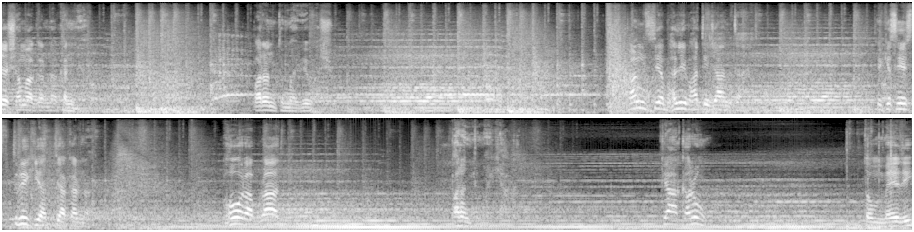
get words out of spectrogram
मुझे क्षमा करना, कन्या। परंतु मैं विवश हूँ। कंस ये भली भांति जानता है कि किसी स्त्री की हत्या करना घोर अपराध। परंतु मैं क्या करूँ? क्या करूँ? तुम मेरी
